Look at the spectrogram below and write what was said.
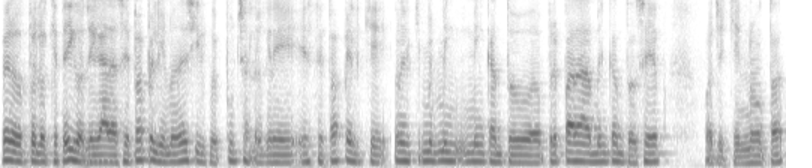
Pero pues lo que te digo, llegar a ese papel y uno decir, güey, pucha, logré este papel que, con el que me, me- me encantó preparar, me encantó hacer. Oye, qué nota.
